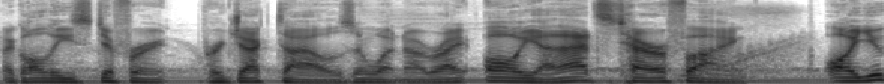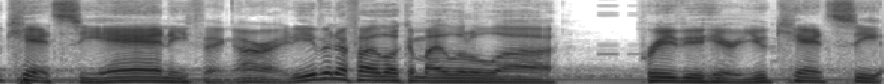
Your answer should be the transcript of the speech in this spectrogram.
Like all these different projectiles and whatnot, right? Oh, yeah, that's terrifying. Oh, you can't see anything. All right, even if I look at my little uh, preview here, you can't see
